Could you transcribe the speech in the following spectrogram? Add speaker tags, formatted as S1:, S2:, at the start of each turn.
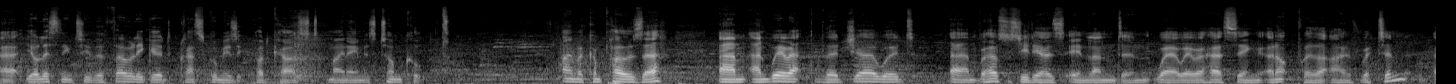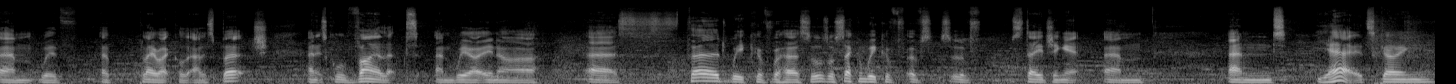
S1: Uh, you're listening to the Thoroughly Good Classical Music Podcast. My name is Tom Coult. I'm a composer, um, and we're at the Jerwood um, Rehearsal Studios in London, where we're rehearsing an opera that I've written um, with a playwright called Alice Birch, and it's called Violet. And we are in our uh, third week of rehearsals, or second week of, of sort of staging it. Um, and yeah, it's going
